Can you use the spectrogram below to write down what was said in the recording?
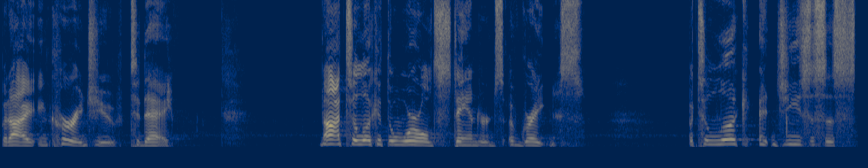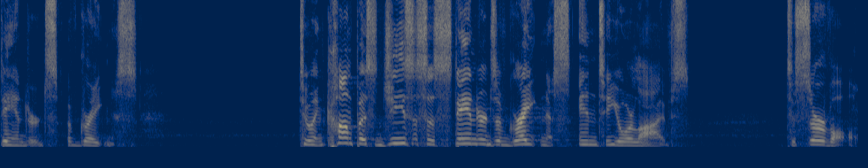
But I encourage you today not to look at the world's standards of greatness, but to look at Jesus' standards of greatness. To encompass Jesus' standards of greatness into your lives, to serve all,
